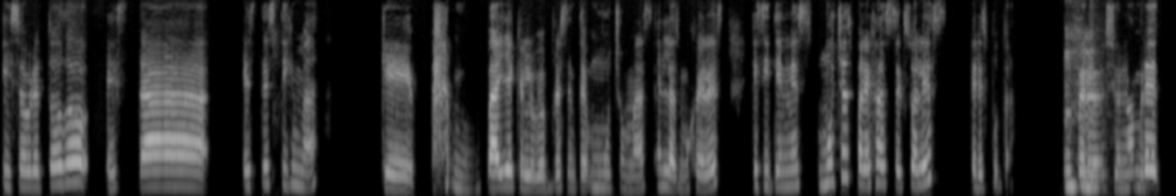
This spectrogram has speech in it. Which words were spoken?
Y sobre todo está este estigma que vaya que lo veo presente mucho más en las mujeres, que si tienes muchas parejas sexuales, eres puta. Pero si un hombre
